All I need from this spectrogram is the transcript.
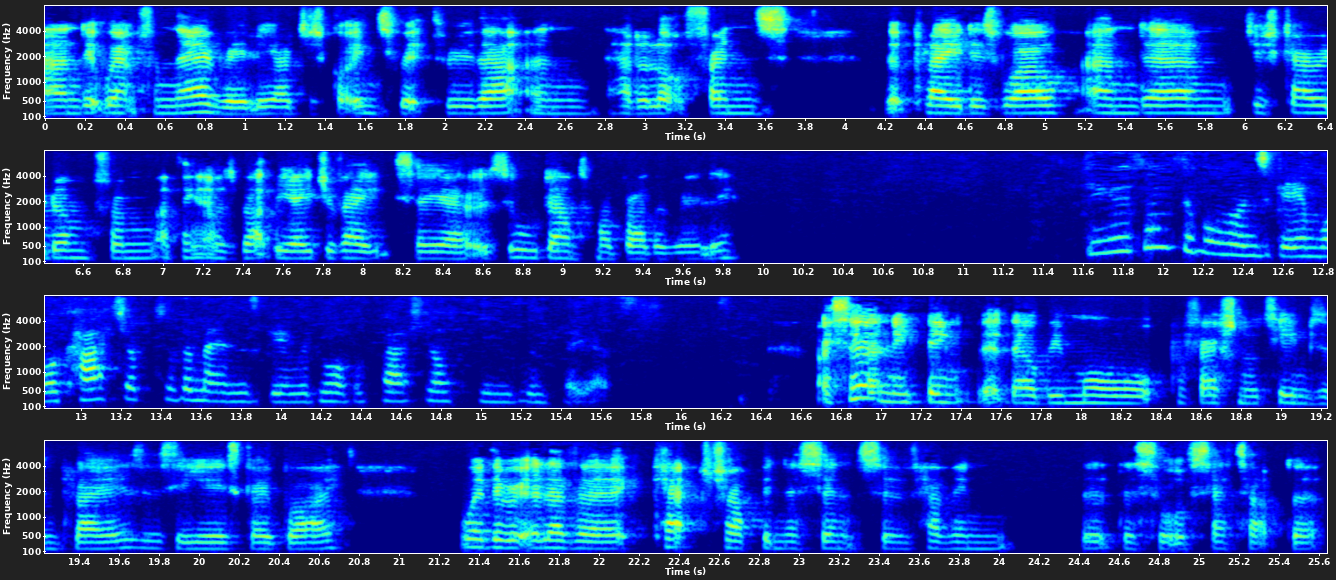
and it went from there. Really, I just got into it through that, and had a lot of friends that played as well, and um, just carried on from. I think I was about the age of eight. So yeah, it was all down to my brother, really. Do you think the women's game will catch up to the men's game with more professional teams and players? I certainly think that there'll be more professional teams and players as the years go by. Whether it'll ever catch up in the sense of having the, the sort of setup that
